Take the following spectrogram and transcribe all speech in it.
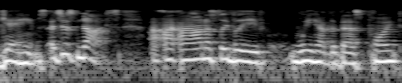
games. It's just nuts. I, I honestly believe we have the best point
